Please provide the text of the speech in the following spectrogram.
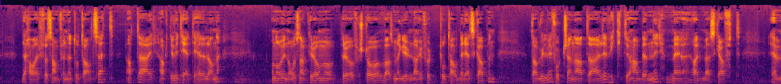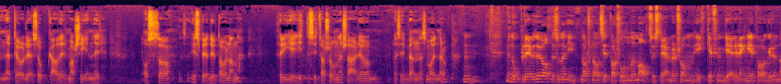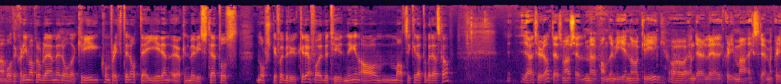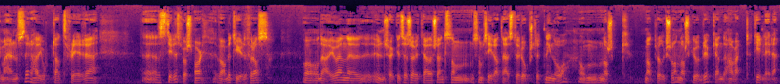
det har for samfunnet totalt sett at det er aktivitet i hele landet. Og når vi nå snakker om å prøve å forstå hva som er grunnlaget for totalberedskapen, da vil vi fort skjønne at da er det viktig å ha bønder med arbeidskraft, evne til å løse oppgaver, maskiner, også spredd utover landet. For i gitte situasjoner så er det jo si, bøndene som ordner opp. Mm. Men opplever du at liksom den internasjonale situasjonen med matsystemer som ikke fungerer lenger pga. både klimaproblemer og krig, konflikter, at det gir en økende bevissthet hos norske forbrukere for betydningen av matsikkerhet og beredskap? Jeg tror at det som har skjedd med pandemien og krig og en del klima, ekstreme klimahendelser, har gjort at flere stiller spørsmål hva betyr det for oss. Og, det er jo en undersøkelse så vidt jeg har skjønt, som, som sier at det er større oppslutning nå om norsk matproduksjon, norsk jordbruk, enn det har vært tidligere.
